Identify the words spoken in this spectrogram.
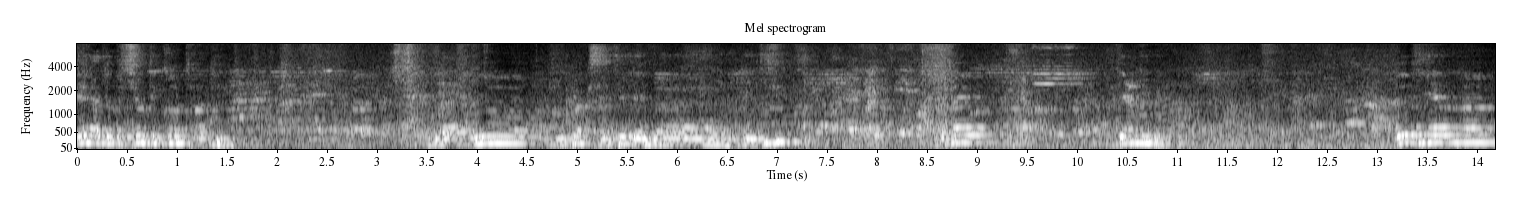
et l'adoption du compte rendu. La réunion, je crois que c'était le 20, le 18, le 20 dernier. Deuxième,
